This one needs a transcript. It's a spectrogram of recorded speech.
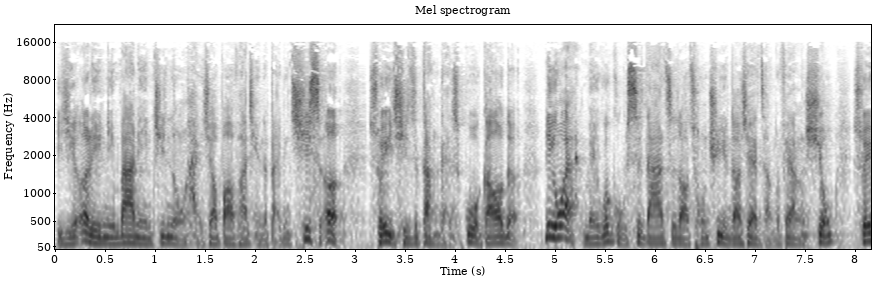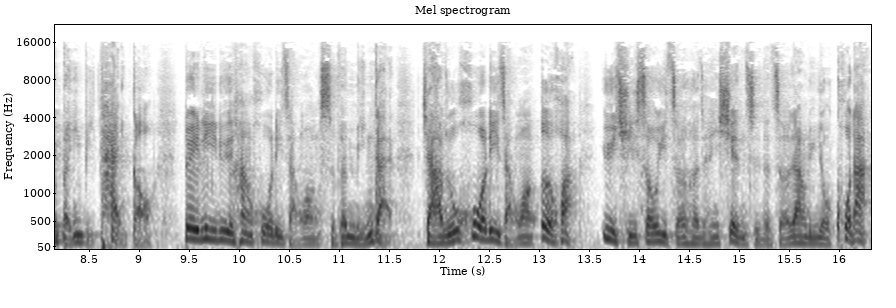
以及二零零八年金融海啸爆发前的百分之七十二。所以，其实杠杆是过高的。另外，美国股市大家知道，从去年到现在涨得非常凶，所以本益比太高，对利率和获利展望十分敏感。假如获利展望恶化，预期收益折合成现值的折让率又扩大，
